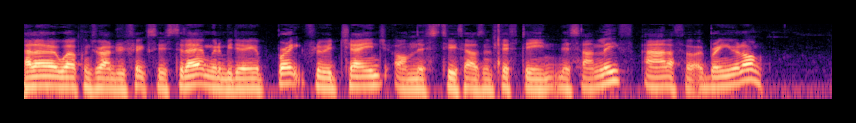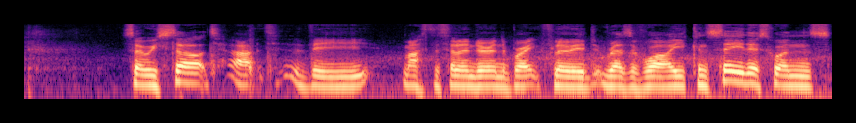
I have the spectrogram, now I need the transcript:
Hello, welcome to Andrew Fixes. Today I'm going to be doing a brake fluid change on this 2015 Nissan Leaf and I thought I'd bring you along. So we start at the master cylinder and the brake fluid reservoir. You can see this one's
